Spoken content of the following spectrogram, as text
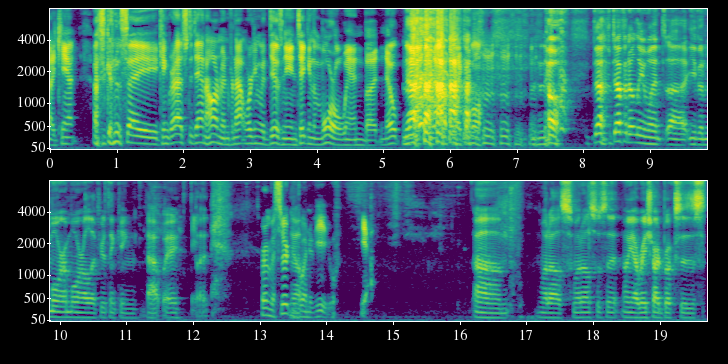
I can't. I was gonna say congrats to Dan Harmon for not working with Disney and taking the moral win, but nope, not, not applicable. no, de- definitely went uh, even more immoral if you're thinking that way. But From a certain Yeah. point of view, yeah. um, what else? What else was it? Oh yeah, Rayshard Brooks's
